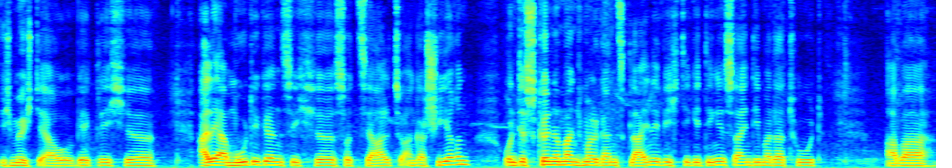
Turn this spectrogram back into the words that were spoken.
ich möchte auch wirklich alle ermutigen, sich sozial zu engagieren. Und das können manchmal ganz kleine, wichtige Dinge sein, die man da tut. Aber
